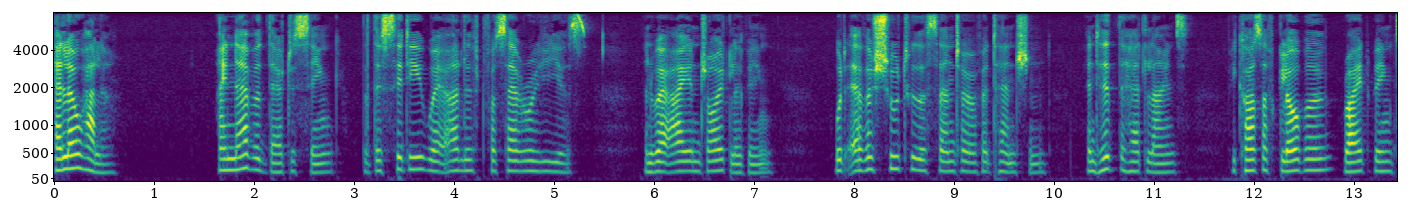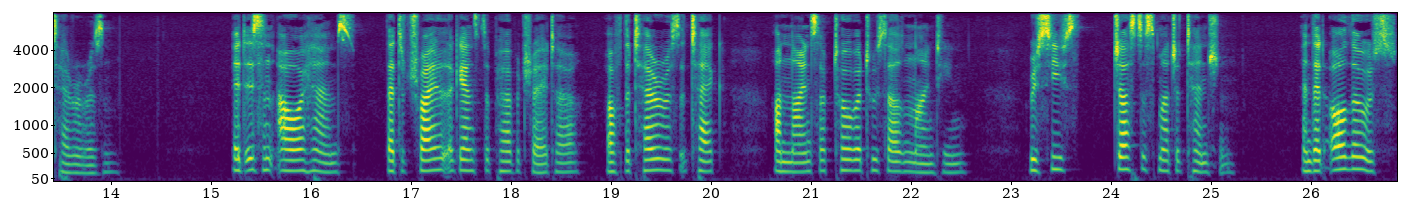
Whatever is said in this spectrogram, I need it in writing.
Hello, Halle. I never dared to think that the city where I lived for several years and where I enjoyed living would ever shoot to the center of attention and hit the headlines because of global right wing terrorism. It is in our hands that the trial against the perpetrator of the terrorist attack on 9 October 2019 receives just as much attention, and that all those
